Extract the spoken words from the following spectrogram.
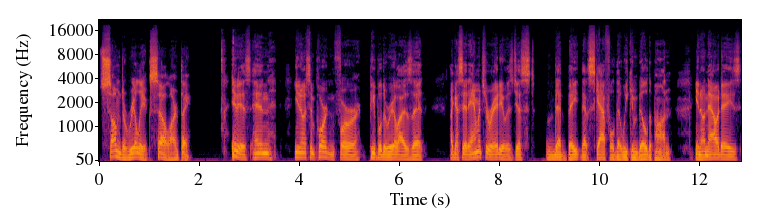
some to really excel, aren't they? It is. And, you know, it's important for people to realize that, like I said, amateur radio is just that bait, that scaffold that we can build upon. You know, nowadays,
